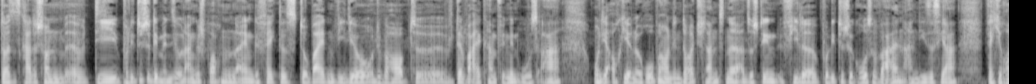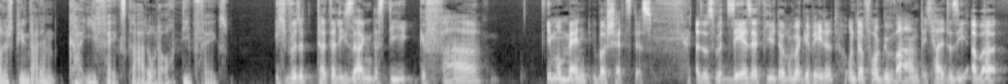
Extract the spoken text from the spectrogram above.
Du hast jetzt gerade schon äh, die politische Dimension angesprochen, ein gefaktes Joe Biden-Video und überhaupt äh, der Wahlkampf in den USA und ja auch hier in Europa und in Deutschland. Ne? Also stehen viele politische große Wahlen an dieses Jahr. Welche Rolle spielen da denn KI-Fakes gerade oder auch Deepfakes? Ich würde tatsächlich sagen, dass die Gefahr im Moment überschätzt ist. Also es wird sehr, sehr viel darüber geredet und davor gewarnt. Ich halte sie aber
